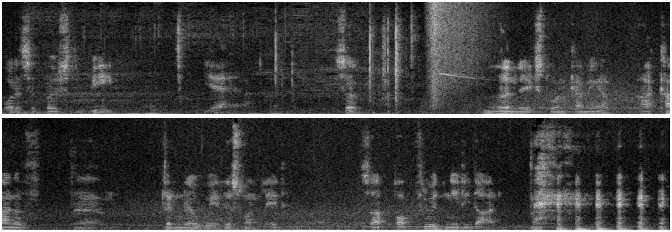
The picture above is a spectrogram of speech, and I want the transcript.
what it's supposed to be. Yeah. So the next one coming up, I kind of um, didn't know where this one led, so I popped through it, nearly died.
